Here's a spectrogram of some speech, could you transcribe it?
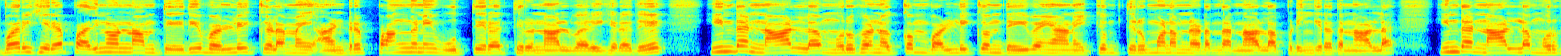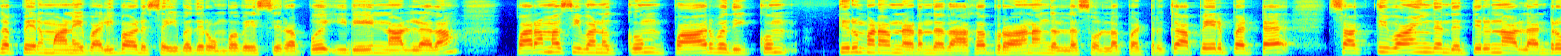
வருகிற பதினொன்றாம் தேதி வெள்ளிக்கிழமை அன்று பங்குனி உத்திர திருநாள் வருகிறது. இந்த நாளில் முருகனுக்கும் வள்ளிக்கும் தெய்வ யானைக்கும் திருமணம் நடந்த நாள் அப்படிங்கிறதுனால இந்த நாளில் முருகப்பெருமானை வழிபாடு செய்வது ரொம்பவே சிறப்பு. இதே நாளில் தான் பரமசிவனுக்கும் பார்வதிக்கும் திருமணம் நடந்ததாக புராணங்களில் சொல்லப்பட்டிருக்கு. அப்பேற்பட்ட சக்தி வாய்ந்த இந்த திருநாள் அன்று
